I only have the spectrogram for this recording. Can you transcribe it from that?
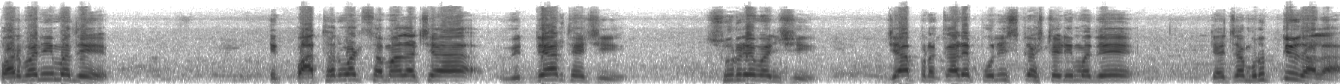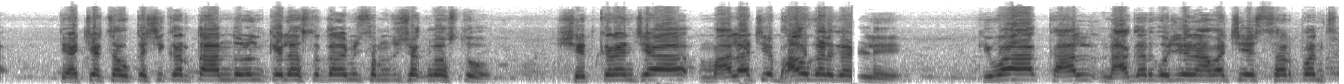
परभणीमध्ये एक पाथरवट समाजाच्या विद्यार्थ्याची सूर्यवंशी ज्या प्रकारे पोलीस कस्टडीमध्ये त्याचा मृत्यू झाला त्याच्या चौकशीकरता आंदोलन केलं असतं तर आम्ही समजू शकलो असतो. शेतकऱ्यांच्या मालाचे भाव गडगडले किंवा काल नागरगोजे नावाचे सरपंच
